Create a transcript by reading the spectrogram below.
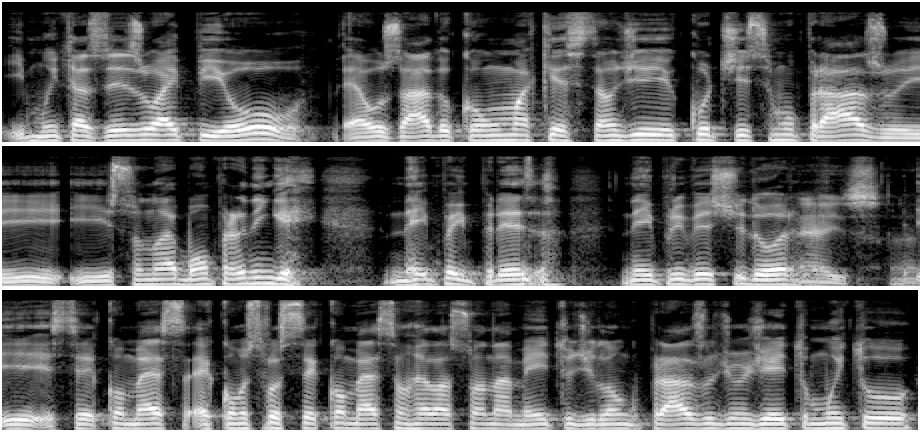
E muitas vezes o IPO é usado como uma questão de curtíssimo prazo e, e isso não é bom para ninguém, nem para a empresa, nem para o investidor. É isso. É. E você começa, é como se você começa um relacionamento de longo prazo de um jeito muito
